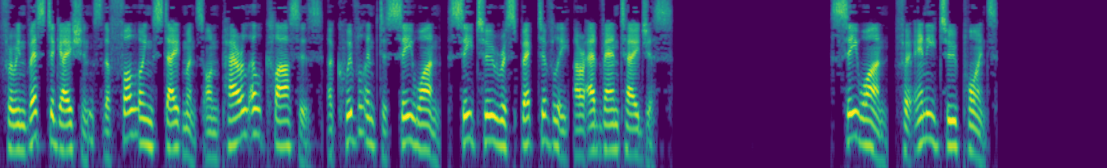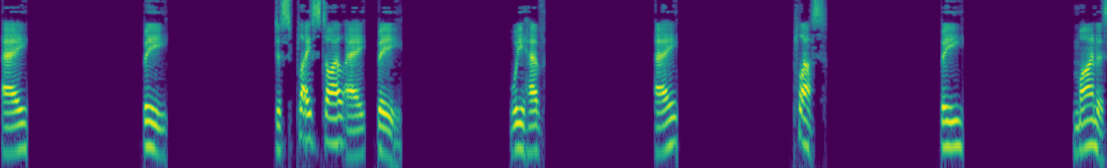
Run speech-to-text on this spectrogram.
For investigations the following statements on parallel classes equivalent to C1, C2 respectively are advantageous. C1 for any two points. A. B. Display style A B. We have A plus B minus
